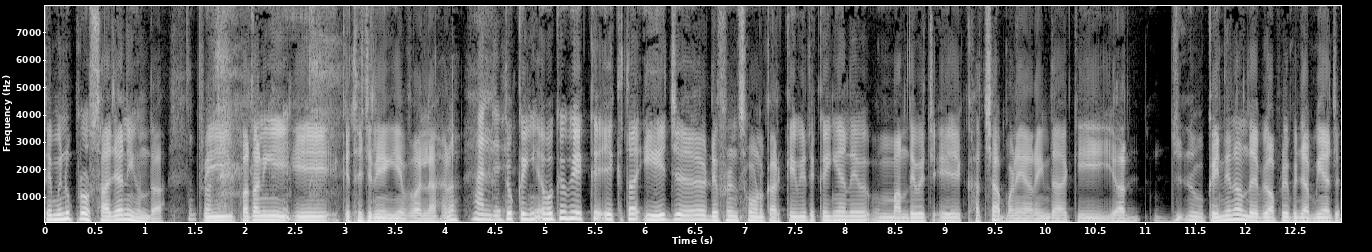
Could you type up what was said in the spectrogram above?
ਤੇ ਮੈਨੂੰ ਭਰੋਸਾ ਜਿਹਾ ਨਹੀਂ ਹੁੰਦਾ ਵੀ ਪਤਾ ਨਹੀਂ ਇਹ ਕਿੱਥੇ ਚਲੀਆਂ ਗਈਆਂ ਫਾਈਲਾਂ ਹੈ ਨਾ ਹਾਂਜੀ। ਤੇ ਕਈ ਕਿਉਂਕਿ ਇੱਕ ਇੱਕ ਤਾਂ ਏਜ ਡਿਫਰੈਂਸ ਹੋਣ ਕਰਕੇ ਵੀ ਤੇ ਕਈਆਂ ਦੇ ਮਨ ਦੇ ਵਿੱਚ ਇਹ ਖਦਸ਼ਾ ਬਣਿਆ ਰਹਿੰਦਾ ਕਿ ਯਾਰ ਕਹਿੰਦੇ ਨਾ ਹੁੰਦੇ ਆਪਣੇ ਪੰਜਾਬੀਆਂ 'ਚ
